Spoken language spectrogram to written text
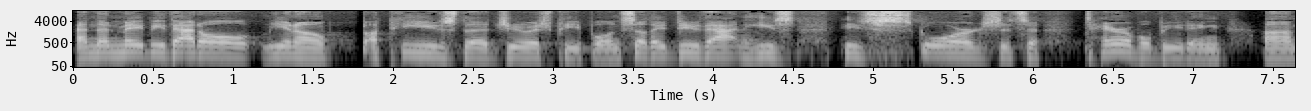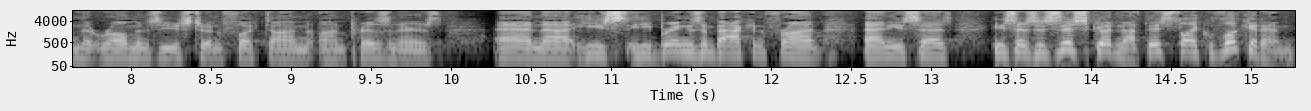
and then maybe that'll, you know, appease the Jewish people. And so they do that. And he's, he's scourged. It's a terrible beating um, that Romans used to inflict on, on prisoners. And uh, he's, he brings him back in front and he says, he says, is this good enough? This, like, look at him.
